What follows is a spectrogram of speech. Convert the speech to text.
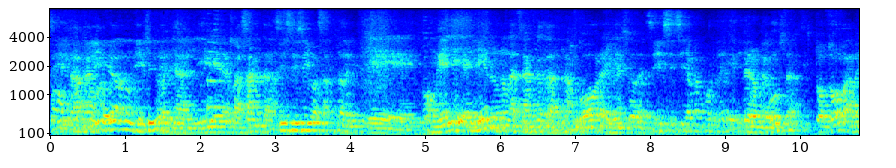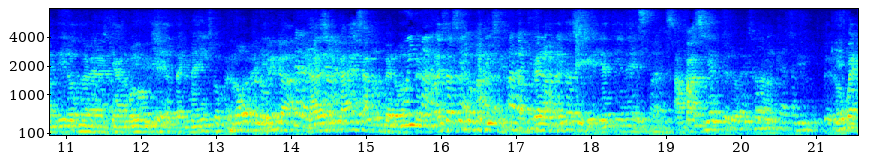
Sí, doña Lidia. doña Lidia Basanta. Sí, sí, sí, bastante de Eh, con ella y ayer uno la saca la tambora y eso. de- Sí, sí, sí, ya me Eh, acordé. pero me gusta. Totó va a venir otra vez aquí a Colombia, ya está en México, pero No, pero venga. Cae de, cae salud, pero, pero no es así lo que dice. Pero no es así, ella tiene afasia, pero esa- pero bueno,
